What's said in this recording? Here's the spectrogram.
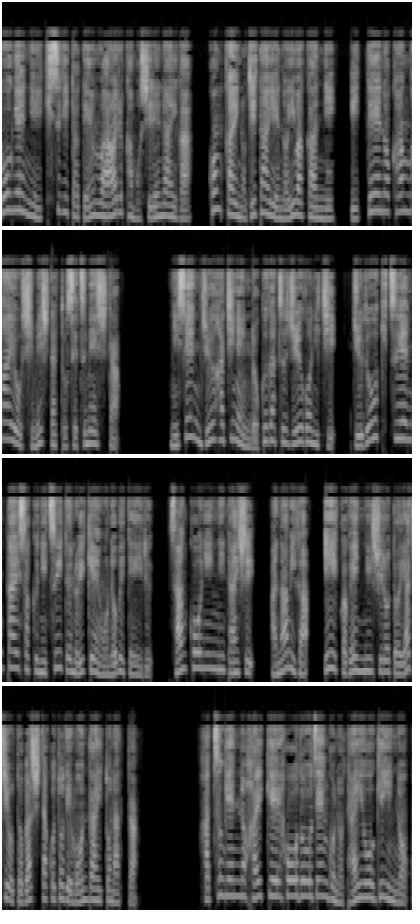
表現に行き過ぎた点はあるかもしれないが、今回の事態への違和感に一定の考えを示したと説明した。2018年6月15日、受動喫煙対策についての意見を述べている参考人に対し、アナミがいい加減にしろとヤジを飛ばしたことで問題となった。発言の背景報道前後の対応議員の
